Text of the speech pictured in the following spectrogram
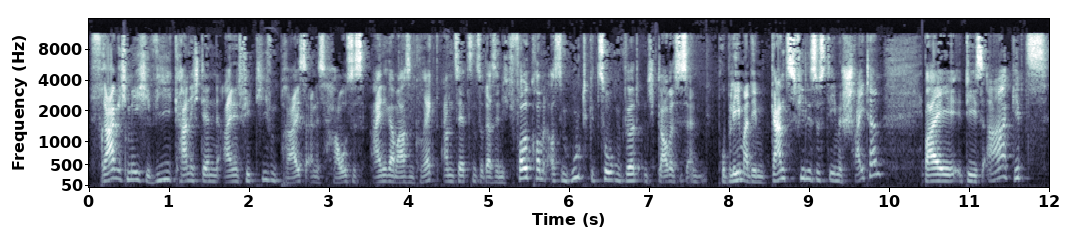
frage ich mich, wie kann ich denn einen fiktiven Preis eines Hauses einigermaßen korrekt ansetzen, sodass er nicht vollkommen aus dem Hut gezogen wird. Und ich glaube, das ist ein Problem, an dem ganz viele Systeme scheitern. Bei DSA gibt's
